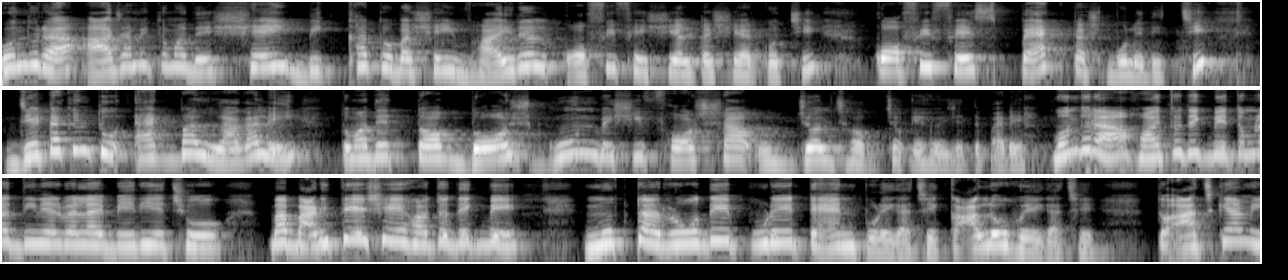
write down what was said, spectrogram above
বন্ধুরা আজ আমি তোমাদের সেই বিখ্যাত বা সেই ভাইরাল কফি ফেসিয়ালটা শেয়ার করছি। কফি ফেস প্যাকটা বলে দিচ্ছি, যেটা কিন্তু একবার লাগালেই তোমাদের ত্বক দশ গুণ বেশি ফর্সা, উজ্জ্বল, ঝকঝকে হয়ে যেতে পারে। বন্ধুরা, হয়তো দেখবে তোমরা দিনের বেলায় বেরিয়েছো বা বাড়িতে এসে হয়তো দেখবে মুখটা রোদে পুড়ে ট্যান পড়ে গেছে, কালো হয়ে গেছে। তো আজকে আমি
